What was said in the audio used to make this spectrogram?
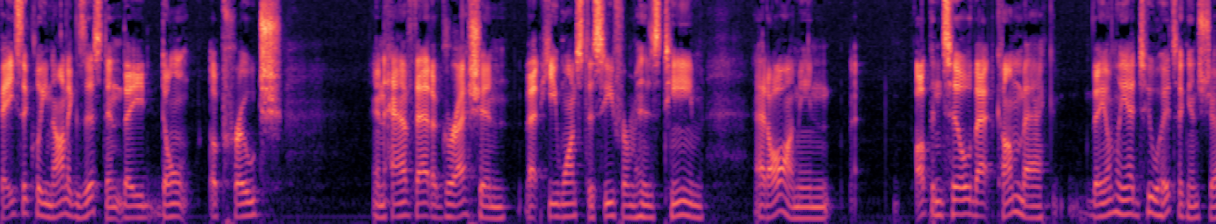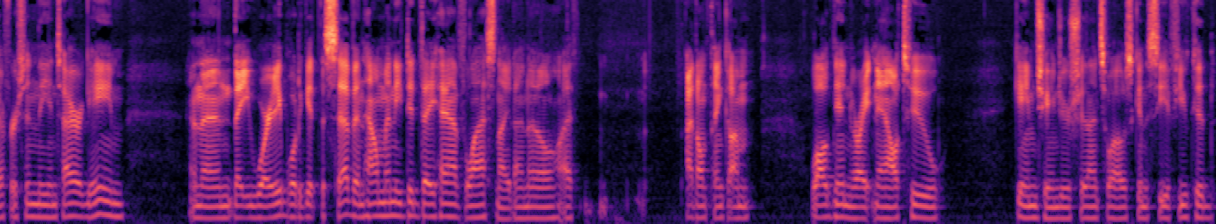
basically non-existent. They don't approach and have that aggression that he wants to see from his team at all. I mean, up until that comeback, they only had two hits against Jefferson the entire game, and then they were able to get the seven. How many did they have last night? I know I, I don't think I'm logged in right now to Game Changer, so that's why I was going to see if you could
